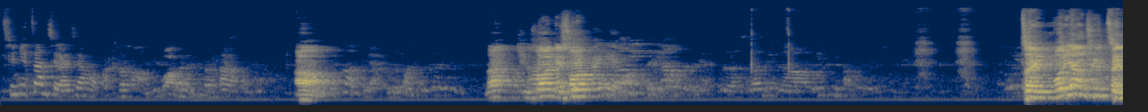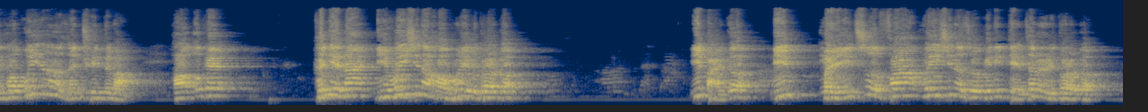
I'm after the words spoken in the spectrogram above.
请你站起来一下，好吧？啊。来，请说，你说。怎么样去整合微信上的人群，对吧？好，OK，很简单，你微信的好朋友有多少个？一百个。你每一次发微信的时候，给你点赞的人有多少个？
